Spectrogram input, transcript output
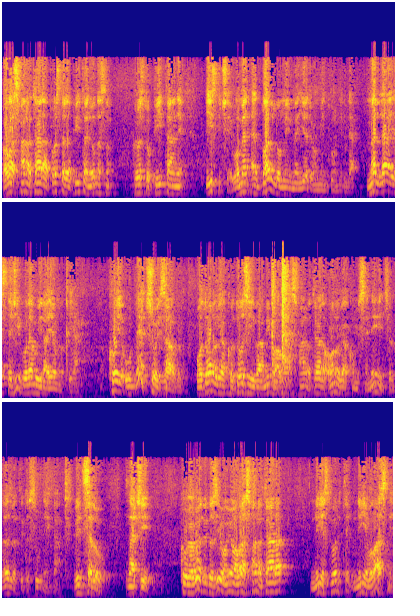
Pa Allah subhanahu wa ta'ala postavlja pitanje, odnosno kroz to pitanje ističe وَمَنْ أَدَلُّ مِمَّنْ يَدْعُ مِنْ دُونِ اللَّهِ مَنْ لَا يَسْتَجِيبُ لَهُ إِلَا يَوْمُ الْقِيَامِ ko je u većoj zavrdu od onoga ko doziva mimo Allah subhanahu ta'ala onoga komu se neće odazvati do sudnjeg dana. Vidite sad ovo. Znači, koga god bi dozivao mimo Allah subhanahu ta'ala nije stvoritelj, nije vlasnik,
